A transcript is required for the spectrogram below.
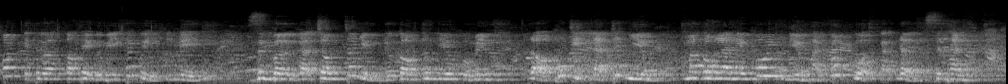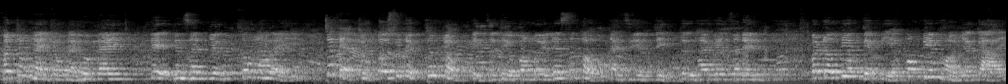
Vâng kể thưa toàn thể quý vị khách quý kính mến Dừng vợ gạ chồng cho những đứa con thân yêu của mình. Đó không chỉ là trách nhiệm Mà còn là niềm vui, niềm hạnh phúc của các đời sinh thành. Và trong ngày trọng đại hôm nay Để tuyên dân những công lao ấy Chắc đẹp chúng tôi xin được trân trọng kính giới thiệu và mời lên sân khấu đại diện đến từ hai bên gia đình. Và đầu tiên về phía công viên họ nhà cái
